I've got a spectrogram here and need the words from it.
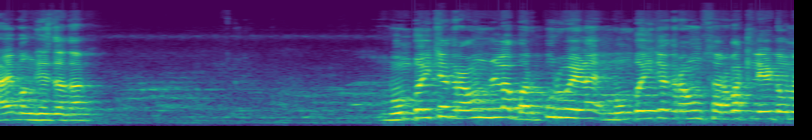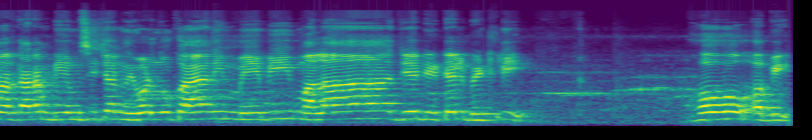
हाय मंगेश दादा. मुंबईच्या ग्राउंडला भरपूर वेळ आहे. मुंबईच्या ग्राउंड सर्वात लेट होणार कारण बी एम सीच्या निवडणूक आहे आणि मे बी मला जे डिटेल भेटली हो हो अभि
